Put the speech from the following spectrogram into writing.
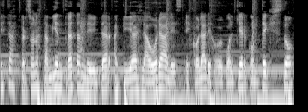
Estas personas también tratan de evitar actividades laborales, escolares o de cualquier contexto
